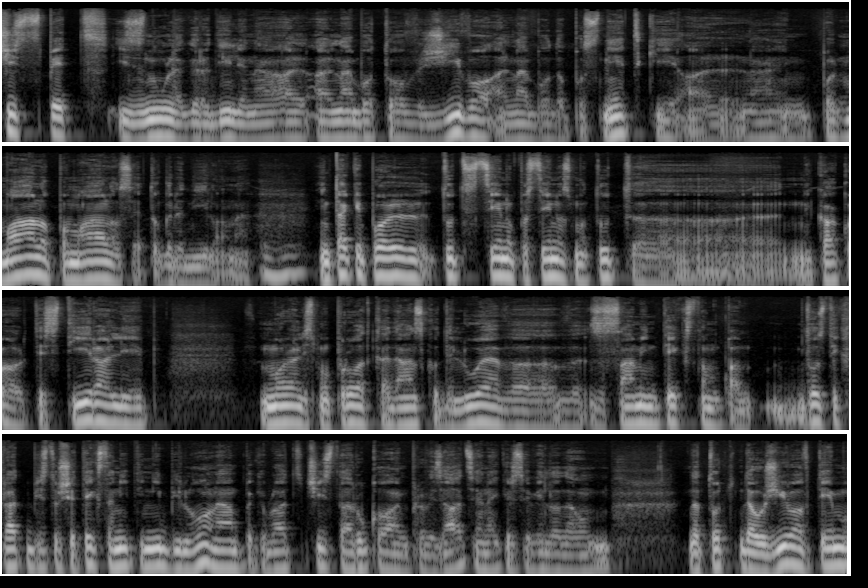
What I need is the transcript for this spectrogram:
čist spet iz nule gradili, ali, ali naj bo to v živo, ali naj bodo posnetki. Ali, ne, malo po malo se je to gradilo. Uh mhm. -huh. In tako je pol, tudi sceno po sceno smo tudi uh, nekako testirali. Morali smo provati, kaj dejansko deluje v, v, z samim tekstom. Pa dosti krat, v bistvu, še teksta niti ni bilo, ne, ampak je bila čista rokova improvizacija, ne, ker se je videlo, da bom da, to, da uživa v tem,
